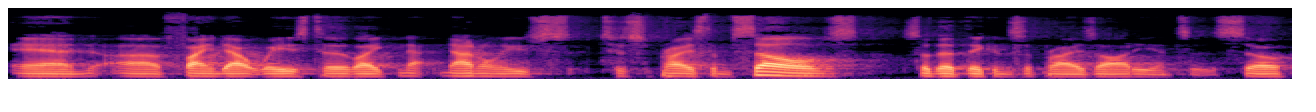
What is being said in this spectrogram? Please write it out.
and uh, find out ways to like not, not only s- to surprise themselves so that they can surprise audiences. So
